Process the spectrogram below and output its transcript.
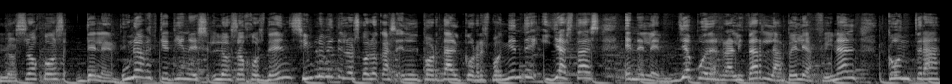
los ojos de End. Una vez que tienes los ojos de End, simplemente los colocas en el portal correspondiente y ya estás en el End. Ya puedes realizar la pelea final contra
